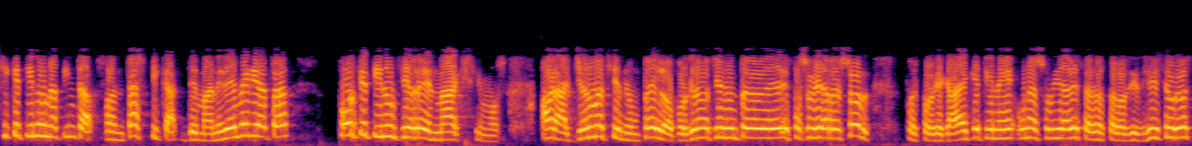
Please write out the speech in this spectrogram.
sí que tiene una pinta fantástica de manera inmediata porque tiene un cierre en máximos. Ahora, yo no me ni un pelo. ¿Por qué no me ni un pelo de esta subida de Repsol? Pues porque cada vez que tiene una subida de estas hasta los 16 euros,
